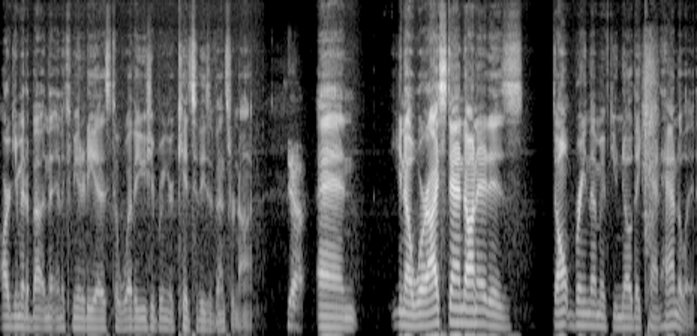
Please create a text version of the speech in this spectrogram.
argument about in the, in the community as to whether you should bring your kids to these events or not. yeah And you know where I stand on it is don't bring them if you know they can't handle it.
